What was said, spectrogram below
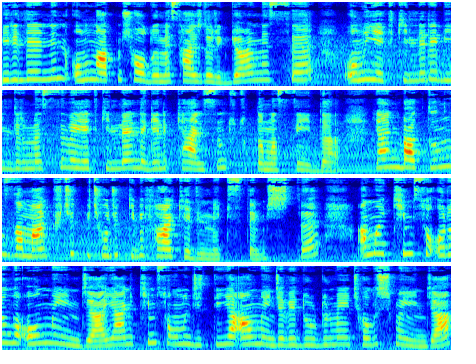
birilerinin onun atmış olduğu mesajları görmesi, onu yetkililere bildirmesi ve yetkililerin de gelip kendisini tutuklamasıydı. Yani baktığınız zaman küçük bir çocuk gibi fark edilmek istemişti. Ama kimse oralı olmayınca, yani kimse onu ciddiye almayınca ve durdurmaya çalışmayınca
